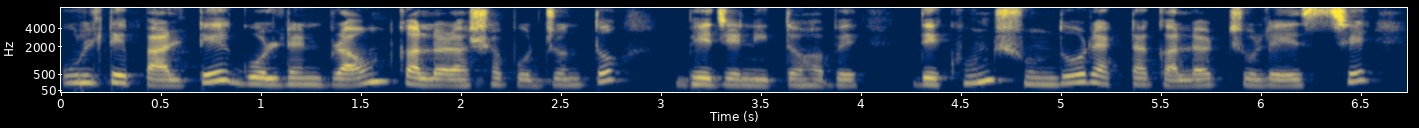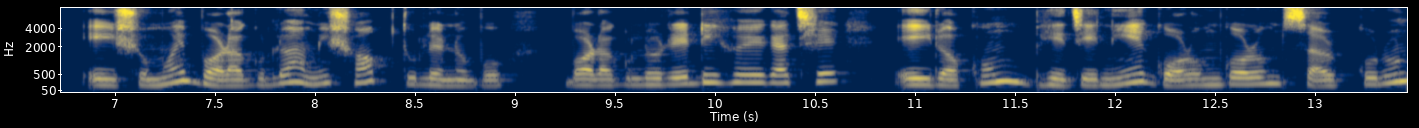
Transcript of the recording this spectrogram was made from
উল্টে পাল্টে গোল্ডেন ব্রাউন কালার আসা পর্যন্ত ভেজে নিতে হবে। দেখুন, সুন্দর একটা কালার চলে এসছে। এই সময় বড়াগুলো আমি সব তুলে নেব। বড়াগুলো রেডি হয়ে গেছে। এই রকম ভেজে নিয়ে গরম গরম সার্ভ করুন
